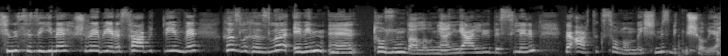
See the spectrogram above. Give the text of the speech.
Şimdi sizi yine şuraya bir yere sabitleyeyim ve hızlı hızlı evin e, tozunu da alalım. Yani yerleri de silelim ve artık salonda işimiz bitmiş oluyor.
